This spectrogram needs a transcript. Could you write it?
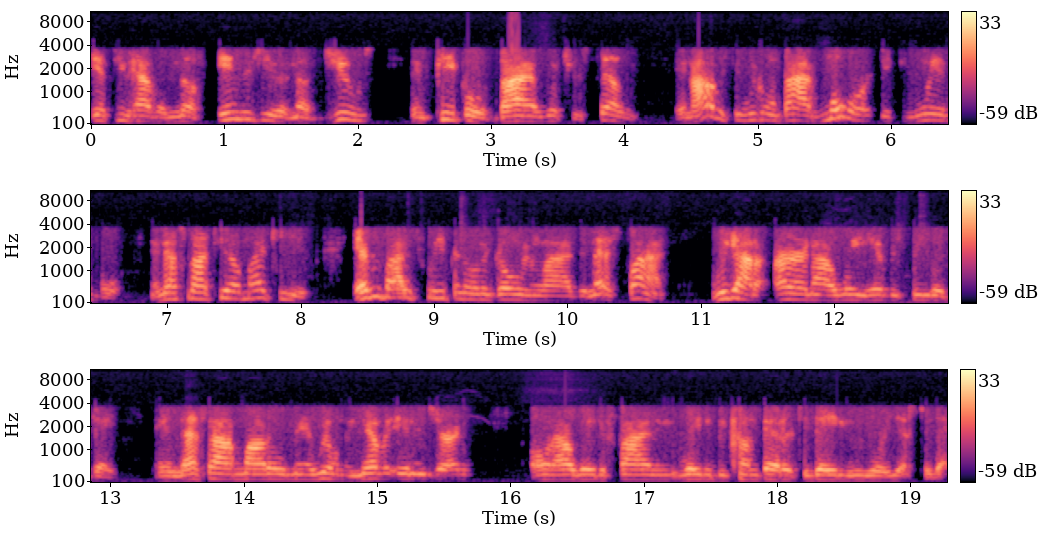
if you have enough energy, enough juice, and people buying what you're selling. And obviously, we're going to buy more if you win more. And that's what I tell my kids. Everybody's sleeping on the golden lions, and that's fine. We got to earn our way every single day. And that's our motto, man. We're on a never ending journey on our way to finding a way to become better today than we were yesterday.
